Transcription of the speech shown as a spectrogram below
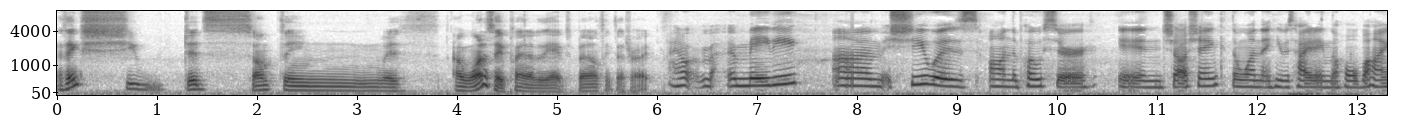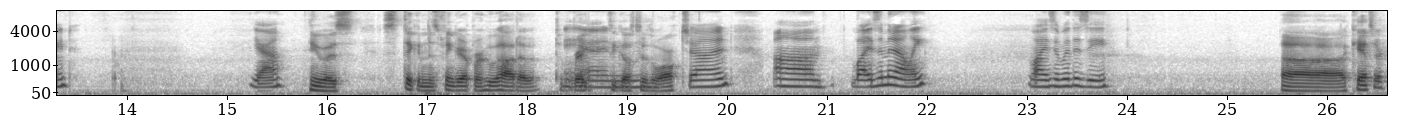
I think she did something with. I want to say Planet of the Apes, but I don't think that's right. I don't maybe. Um, she was on the poster in Shawshank, the one that he was hiding the hole behind. Yeah. He was sticking his finger up her hoo ha to, to break to go through the wall. John, um, Liza Minnelli, Liza with a Z. Uh, cancer?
